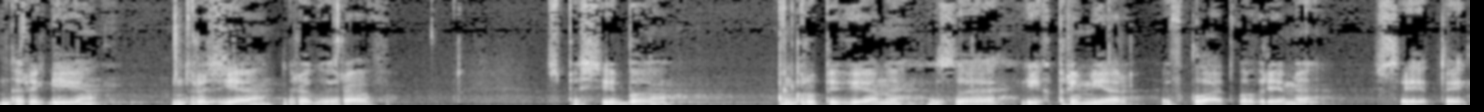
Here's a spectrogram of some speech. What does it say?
Дорогие друзья, дорогой Рав, спасибо группе Вены за их пример и вклад во время всей этой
